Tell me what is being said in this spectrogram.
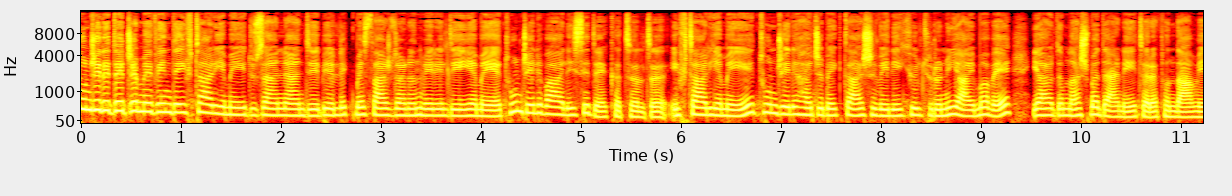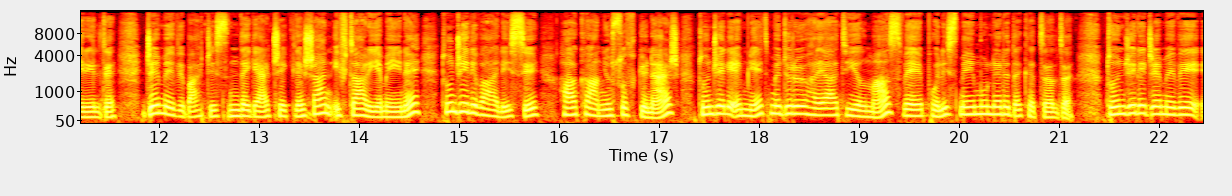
Tunceli'de cemevinde iftar yemeği düzenlendi. Birlik mesajlarının verildiği yemeğe Tunceli valisi de katıldı. İftar yemeği Tunceli Hacı Bektaşi Veli Kültürünü Yayma ve Yardımlaşma Derneği tarafından verildi. Cemevi bahçesinde gerçekleşen iftar yemeğine Tunceli valisi Hakan Yusuf Güner, Tunceli Emniyet Müdürü Hayati Yılmaz ve polis memurları da katıldı. Tunceli Cemevi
